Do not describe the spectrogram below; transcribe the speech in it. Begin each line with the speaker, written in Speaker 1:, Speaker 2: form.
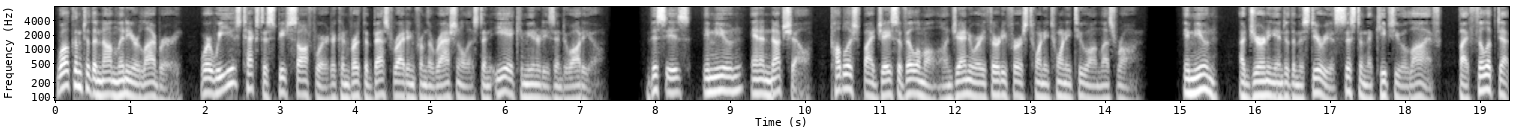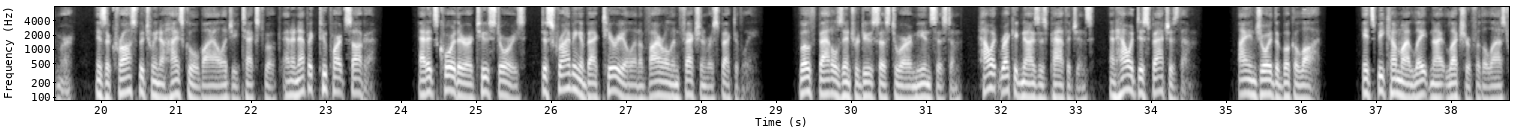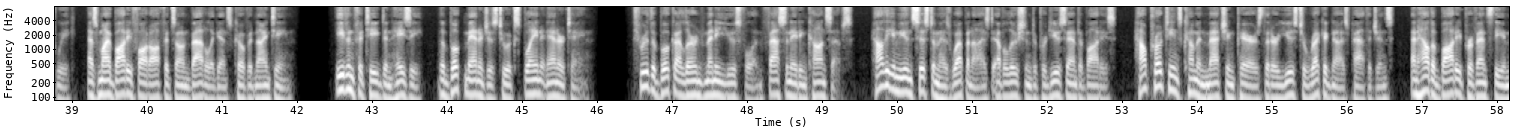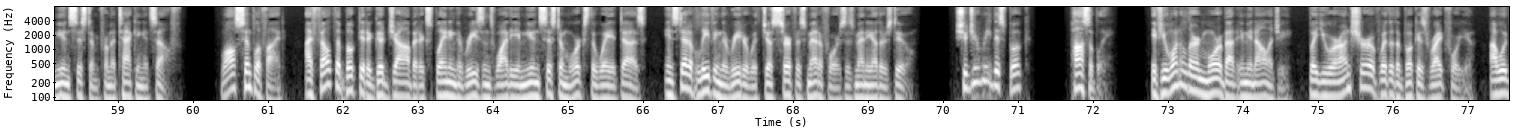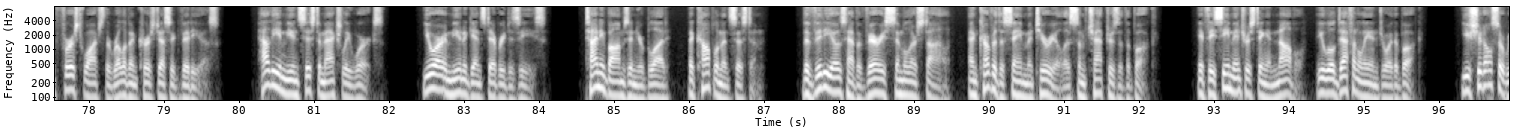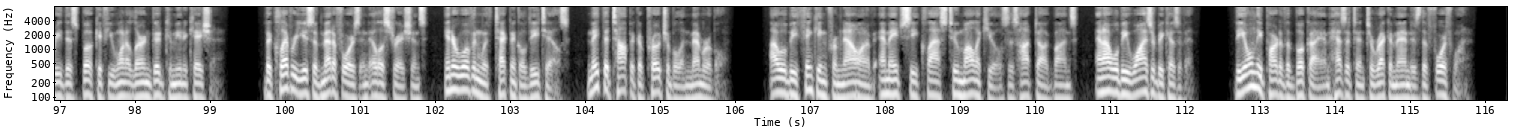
Speaker 1: Welcome to the Nonlinear Library, where we use text to speech software to convert the best writing from the rationalist and EA communities into audio. This is Immune in a Nutshell, published by J. Sevillamol on January 31, 2022 on Less Wrong. Immune, A Journey into the Mysterious System That Keeps You Alive, by Philipp Dettmer, is a cross between a high school biology textbook and an epic two part saga. At its core, there are two stories, describing a bacterial and a viral infection, respectively. Both battles introduce us to our immune system, how it recognizes pathogens, and how it dispatches them. I enjoyed the book a lot. It's become my late night lecture for the last week, as my body fought off its own battle against COVID 19. Even fatigued and hazy, the book manages to explain and entertain. Through the book, I learned many useful and fascinating concepts how the immune system has weaponized evolution to produce antibodies, how proteins come in matching pairs that are used to recognize pathogens, and how the body prevents the immune system from attacking itself. While simplified, I felt the book did a good job at explaining the reasons why the immune system works the way it does, instead of leaving the reader with just surface metaphors as many others do. Should you read this book? Possibly. If you want to learn more about immunology, but you are unsure of whether the book is right for you, I would first watch the relevant Kurzgesagt videos. How the immune system actually works. You are immune against every disease. Tiny bombs in your blood, the complement system. The videos have a very similar style, and cover the same material as some chapters of the book. If they seem interesting and novel, you will definitely enjoy the book. You should also read this book if you want to learn good communication. The clever use of metaphors and illustrations, interwoven with technical details, make the topic approachable and memorable. I will be thinking from now on of MHC class 2 molecules as hot dog buns, and I will be wiser because of it. The only part of the book I am hesitant to recommend is the fourth one.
